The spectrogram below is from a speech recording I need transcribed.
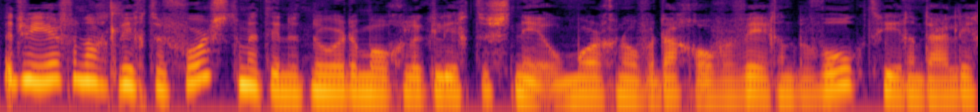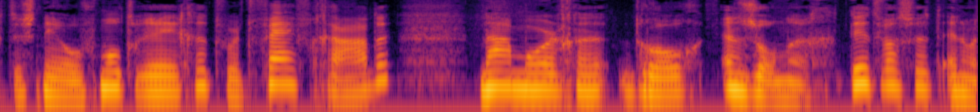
Het weer, vannacht lichte vorst met in het noorden mogelijk lichte sneeuw. Morgen overdag overwegend bewolkt, hier en daar lichte sneeuw of motregen. Het wordt 5 graden, na morgen droog en zonnig. Dit was het NOS.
